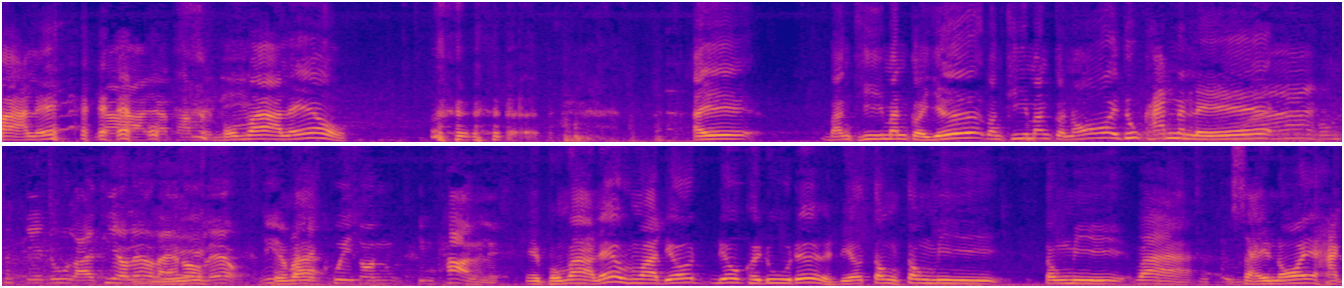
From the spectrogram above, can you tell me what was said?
ว่าแล้วอย่าอย่าทำแบบนี้ผมว่าแล้วไอ้บางทีมันก็เยอะ บางทีมันก็น้อยทุกคันนั่นแหละใช่ผมสังเกตดูหลายเที่ยวแล้วหลายรอบแล้ว นี่ผมเราว่าจะคุยตอนกินข้าวเลยแหละเอ้ยผมว่าแล้วผมว่าเดี๋ยวเดี๋ยวคอยดูเด้อเดี๋ยวต้องต้องมี ต้องมีว่าใส่น้อยหัก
